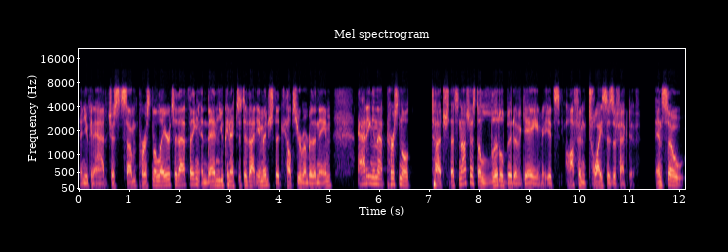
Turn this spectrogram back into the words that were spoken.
And you can add just some personal layer to that thing. And then you connect it to that image that helps you remember the name. Adding in that personal touch, that's not just a little bit of gain, it's often twice as effective. And so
